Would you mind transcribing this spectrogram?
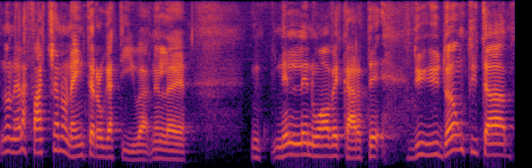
non è la faccia, non è interrogativa nelle, nelle nuove carte di identità.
